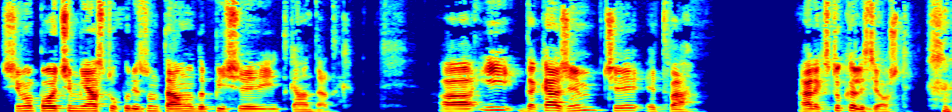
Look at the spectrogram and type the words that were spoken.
ще има повече място хоризонтално да пише и така нататък. А, и да кажем, че е това. Алекс, тук ли си още?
